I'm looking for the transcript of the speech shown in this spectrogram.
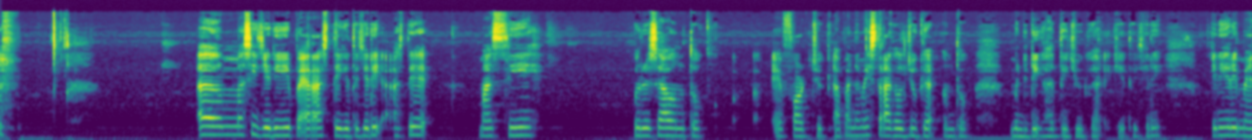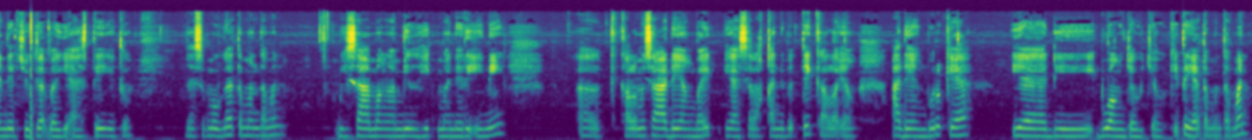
um, masih jadi PR Asti gitu. Jadi Asti masih berusaha untuk effort juga apa namanya struggle juga untuk mendidik hati juga gitu. Jadi ini reminder juga bagi Asti gitu. Nah semoga teman-teman bisa mengambil hikmah dari ini uh, kalau misalnya ada yang baik ya silahkan dipetik kalau yang ada yang buruk ya ya dibuang jauh-jauh gitu ya teman-teman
